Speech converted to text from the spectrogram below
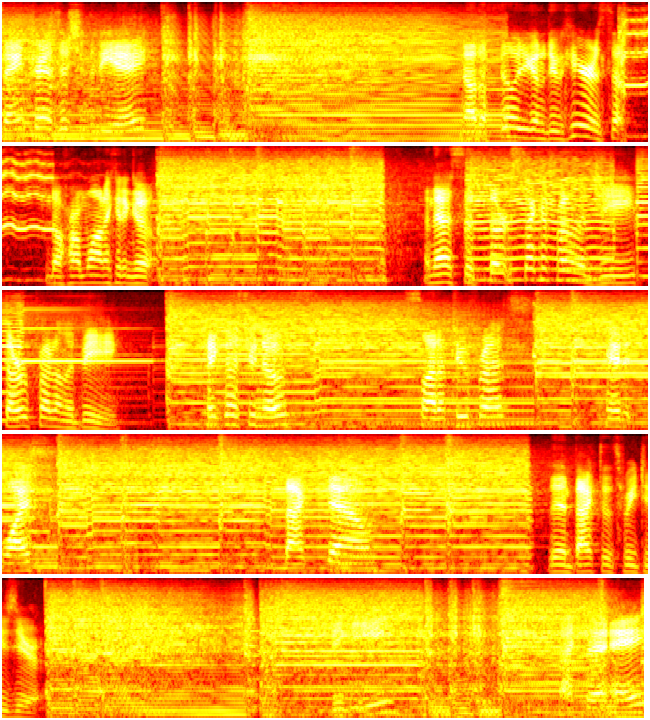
Same transition to the A. Now the fill you're gonna do here is that the harmonic gonna go, and that's the third, second fret on the G, third fret on the B. Take those two notes, slide up two frets, hit it twice, back down, then back to the 320. Big E, back to that A,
